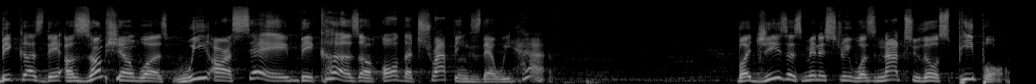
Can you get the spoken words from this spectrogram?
because the assumption was we are saved because of all the trappings that we have. But Jesus' ministry was not to those people.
